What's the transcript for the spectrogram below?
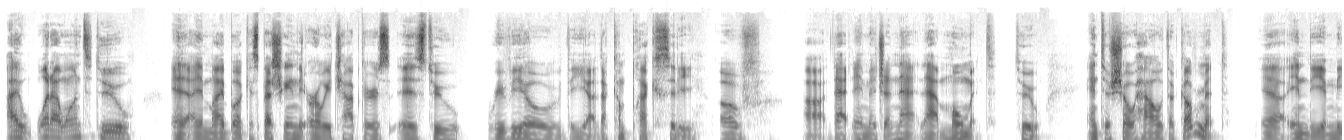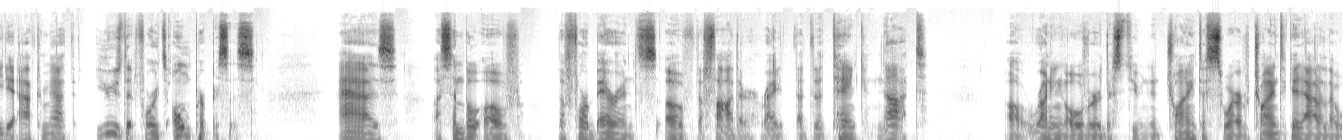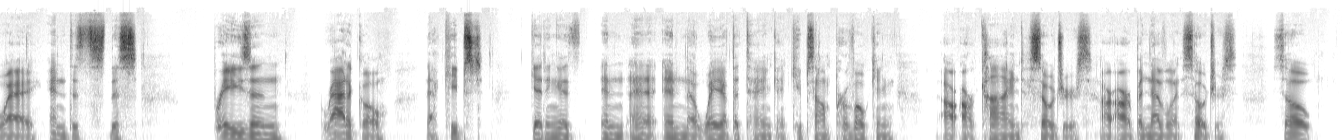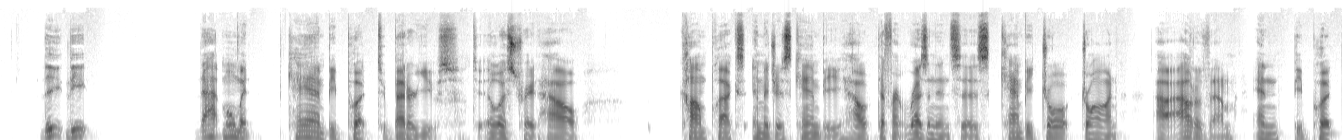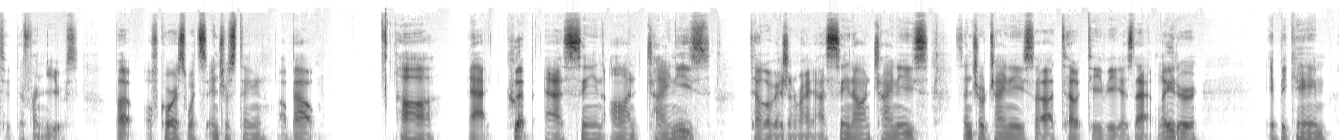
I what I want to do in, in, my book, especially in the early chapters, is to reveal the the complexity of uh, that image and that, that moment too, and to show how the government uh, in the immediate aftermath used it for its own purposes as a symbol of the forbearance of the father, right? That the tank not uh, running over the student, trying to swerve, trying to get out of the way, and this this brazen radical that keeps getting it in in the way of the tank and keeps on provoking our, our kind soldiers, our, our benevolent soldiers. So the, the, that moment can be put to better use to illustrate how complex images can be, how different resonances can be draw, drawn out of them and be put to different use. But of course, what's interesting about uh, that clip as seen on Chinese television, right, as seen on Chinese Central Chinese uh, TV, is that later it became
